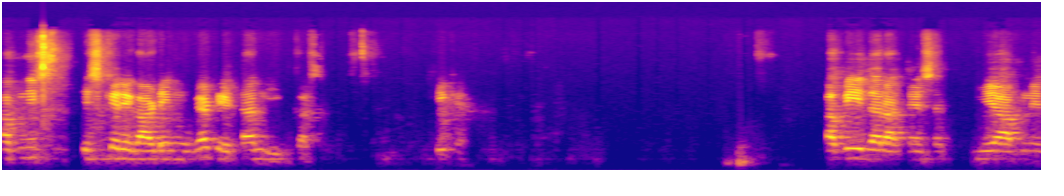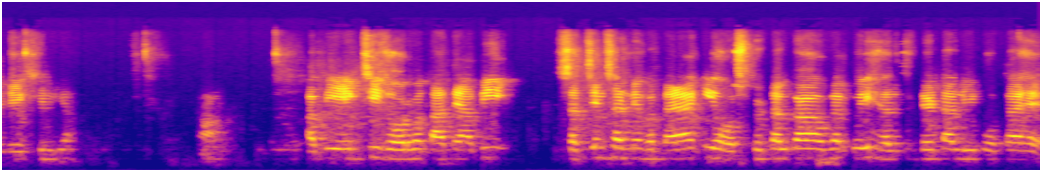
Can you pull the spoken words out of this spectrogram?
अपनी इसके रिगार्डिंग हो गया डेटा लीक का। ठीक है? अभी इधर आते हैं सर, ये आपने देख ही लिया। हाँ अभी एक चीज़ और बताते हैं। अभी सचिन सर ने बताया कि हॉस्पिटल का अगर कोई हेल्थ डेटा लीक होता है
